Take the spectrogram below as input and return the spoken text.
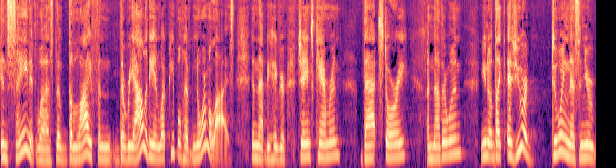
insane it was, the the life and the reality and what people have normalized in that behavior. James Cameron, that story, another one. You know, like as you are doing this and you're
